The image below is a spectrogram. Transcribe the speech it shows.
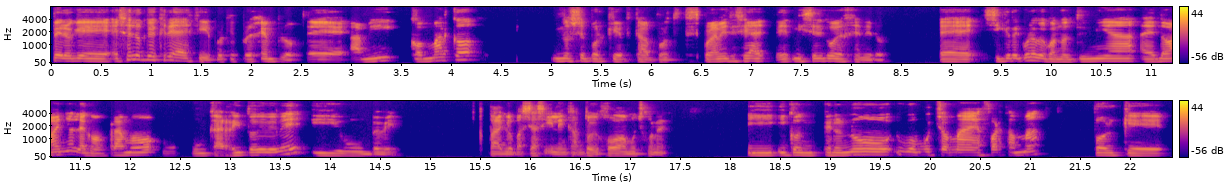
Pero que eso es lo que os quería decir, porque, por ejemplo, eh, a mí con Marcos, no sé por qué, claro, por- probablemente sea eh, mi sesgo de género. Eh, sí que recuerdo que cuando tenía eh, dos años le compramos un, un carrito de bebé y un bebé para que lo pasease y le encantó y jugaba mucho con él. Y, y con, pero no hubo muchos más esfuerzos más porque,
